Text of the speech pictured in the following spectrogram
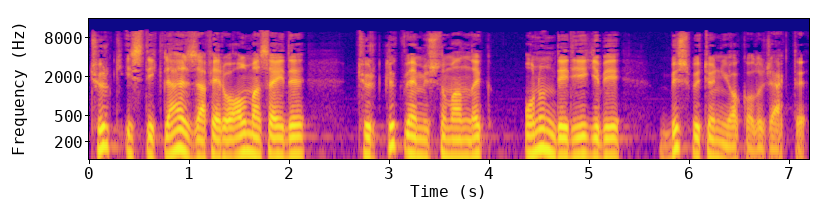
Türk İstiklal zaferi olmasaydı Türklük ve Müslümanlık onun dediği gibi büsbütün yok olacaktı.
